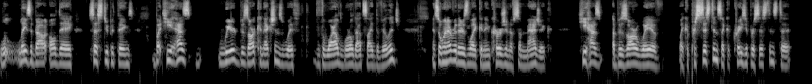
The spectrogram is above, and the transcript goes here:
lays about all day says stupid things. But he has weird, bizarre connections with the wild world outside the village. And so whenever there's like an incursion of some magic, he has a bizarre way of like a persistence, like a crazy persistence to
